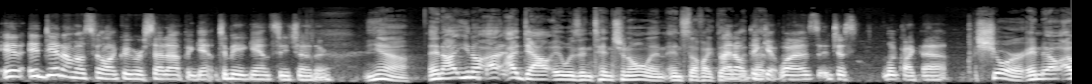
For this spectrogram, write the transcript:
it it did almost feel like we were set up again to be against each other. Yeah, and I, you know, I, I doubt it was intentional and, and stuff like that. I don't think that, it was. It just looked like that. Sure, and uh, I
